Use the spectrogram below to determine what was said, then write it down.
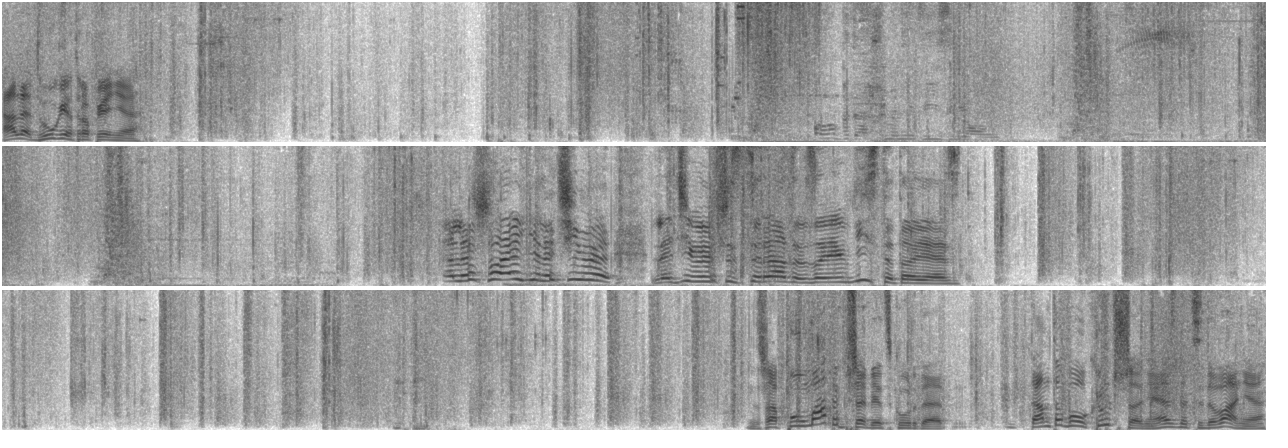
Ale długie tropienie. Obdarz mnie wizją. Ale fajnie, lecimy! Lecimy wszyscy razem, zajebiste to jest! Trzeba pół mapy przebiec, kurde. Tam to było krótsze, nie? Zdecydowanie.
